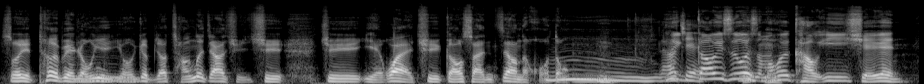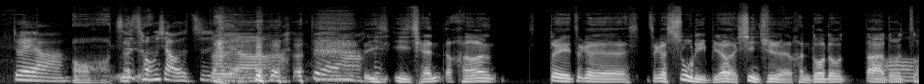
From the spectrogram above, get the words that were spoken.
所以特别容易有一个比较长的假期去、嗯、去野外、去高山这样的活动。嗯，了解。高医师为什么会考医学院？嗯、对啊，哦，是从小的志愿啊，对啊。以以前好像。对这个这个数理比较有兴趣的人，很多都大家都走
